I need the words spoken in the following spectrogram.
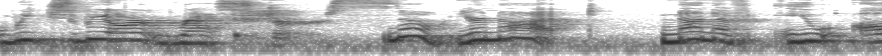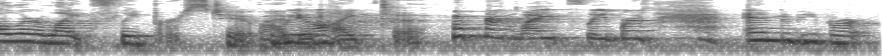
we just, we aren't resters. No, you're not. None of you all are light sleepers too. I We would all- like to. We're light sleepers, and the people are,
